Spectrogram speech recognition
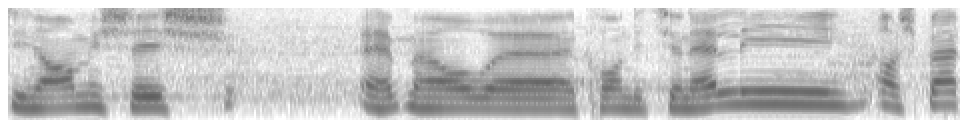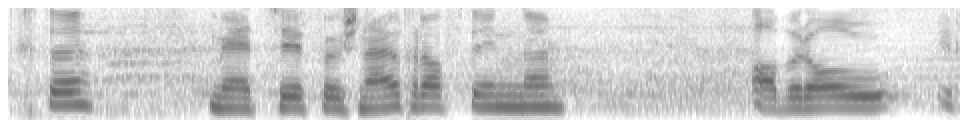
dynamisch ist, hat man auch äh, konditionelle Aspekte. Man hat sehr viel Schnellkraft drin. Aber auch ich,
